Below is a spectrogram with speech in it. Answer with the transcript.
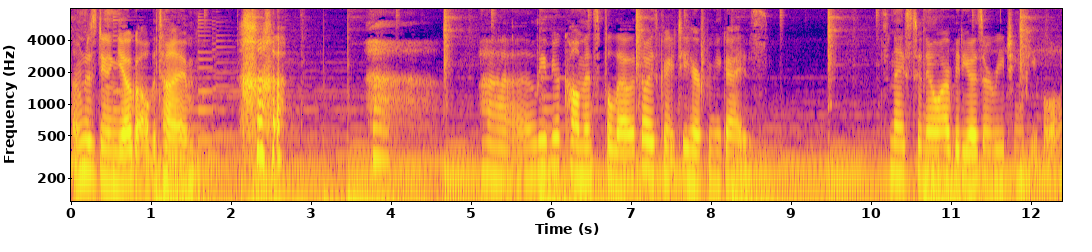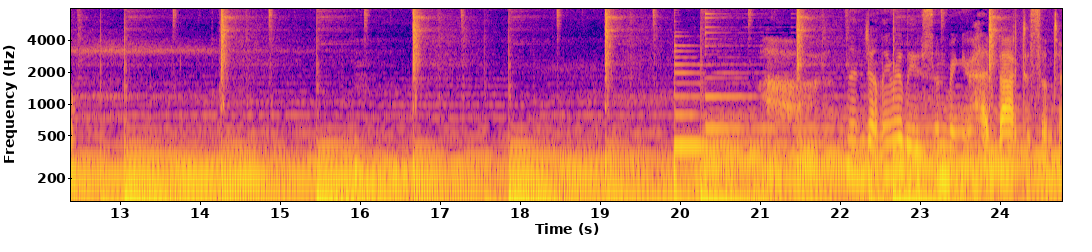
I'm just doing yoga all the time. Uh, leave your comments below. It's always great to hear from you guys. It's nice to know our videos are reaching people. Gently release and bring your head back to center.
